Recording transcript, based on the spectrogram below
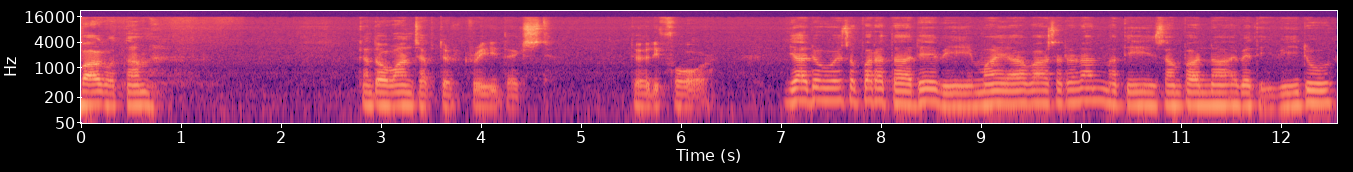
Bhagavatam, Canto 1, Chapter 3, Text 34. Yadu parata devi maya vasaranmati sampanna eveti vidu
